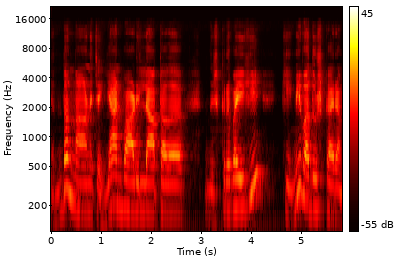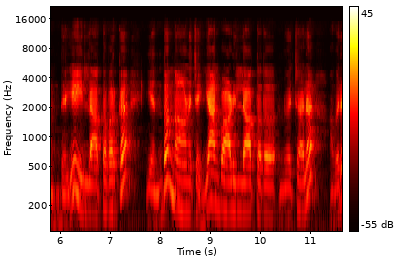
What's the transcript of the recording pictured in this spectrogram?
എന്തെന്നാണ് ചെയ്യാൻ പാടില്ലാത്തത്? നിഷ്കൃപൈഹി കിമിവ ദുഷ്കരം. ദയയില്ലാത്തവർക്ക് എന്തൊന്നാണ് ചെയ്യാൻ പാടില്ലാത്തത്? എന്ന് വെച്ചാൽ അവർ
